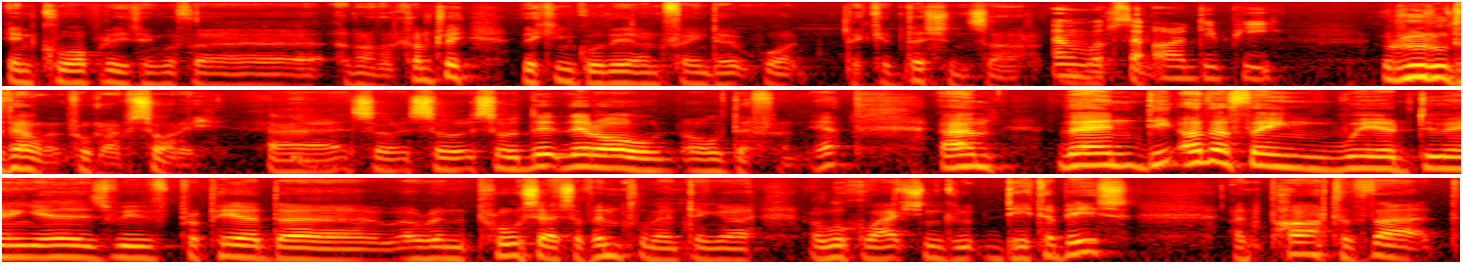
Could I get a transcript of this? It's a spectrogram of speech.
in cooperating with uh, another country, they can go there and find out what the conditions are. And what's the RDP? rural development program. Sorry. Uh, so so so they, they're all all different. Yeah. Um, then the other thing we're doing is we've prepared uh, are in the process of implementing a, a local action group database, and part of that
